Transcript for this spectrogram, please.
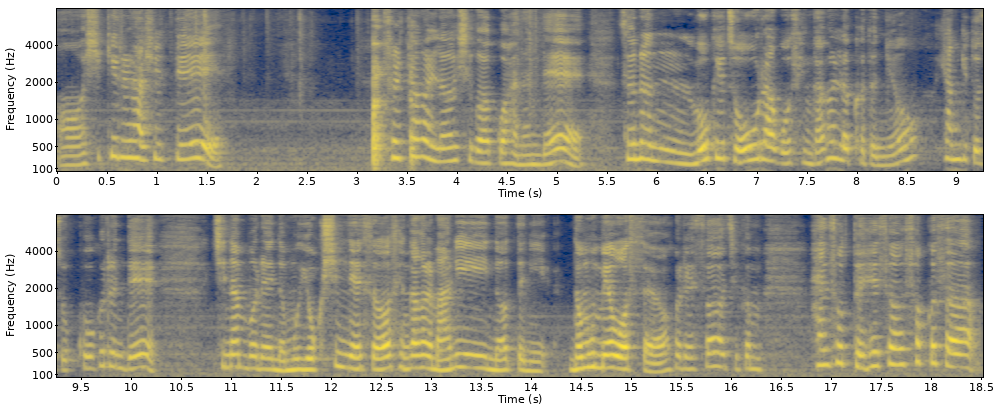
어, 식기를 하실 때 설탕을 넣으시고 갖고 하는데 저는 목에 좋으라고 생강을 넣거든요. 향기도 좋고 그런데 지난번에 너무 욕심내서 생강을 많이 넣었더니 너무 매웠어요. 그래서 지금 한솥더 해서 섞어서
